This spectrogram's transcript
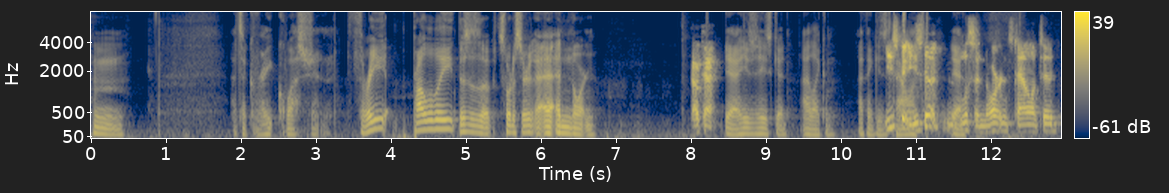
Hmm. That's a great question. Three, probably. This is a sort of serious. Ed Ed Norton. Okay, Yeah, he's he's good. I like him. I think he's he's good. He's good. Yeah. Listen, Norton's talented.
